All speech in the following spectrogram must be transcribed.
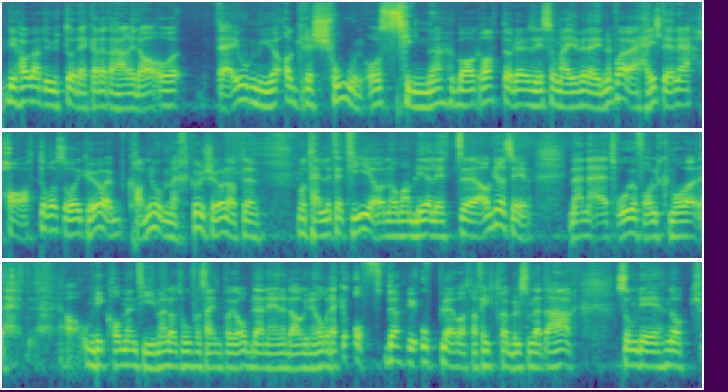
Vi har jo vært ute og dekka dette her i dag. og det er jo mye aggresjon og sinne bak rattet. og det er jo som Eivind er inne på. Jeg er helt enig, jeg hater å stå i kø. og Jeg kan jo merke jo selv at det må telle til ti når man blir litt eh, aggressiv. Men jeg tror jo folk må ja, Om de kommer en time eller to for seint på jobb den ene dagen i året Det er ikke ofte vi opplever trafikktrøbbel som dette her, som de nok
